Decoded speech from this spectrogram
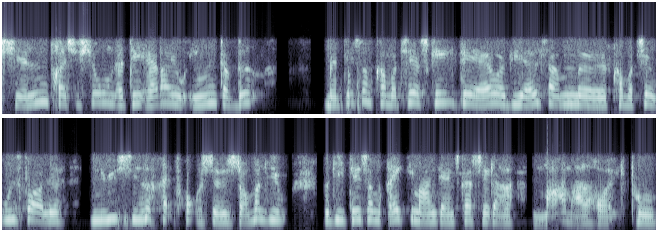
sjælden præcision, at det er der jo ingen, der ved. Men det, som kommer til at ske, det er jo, at vi alle sammen øh, kommer til at udfolde nye sider af vores øh, sommerliv. Fordi det, som rigtig mange danskere sætter meget, meget højt på,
